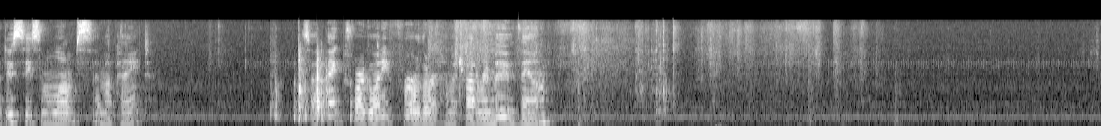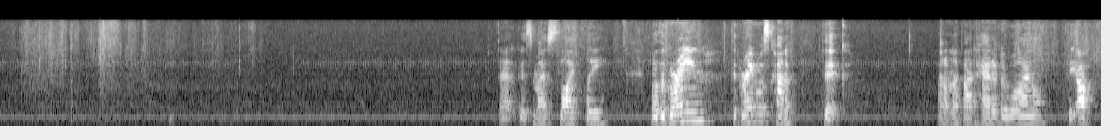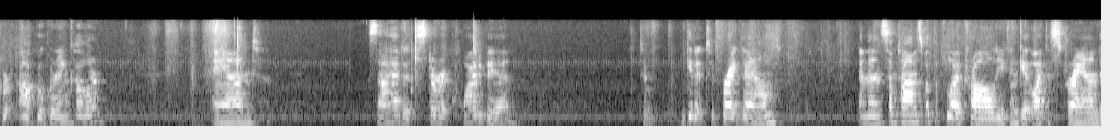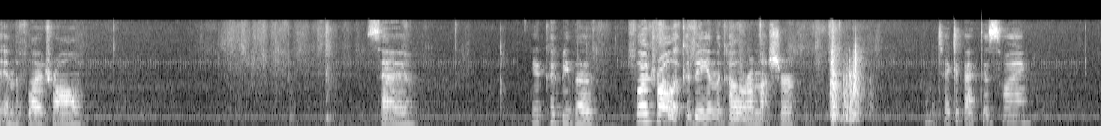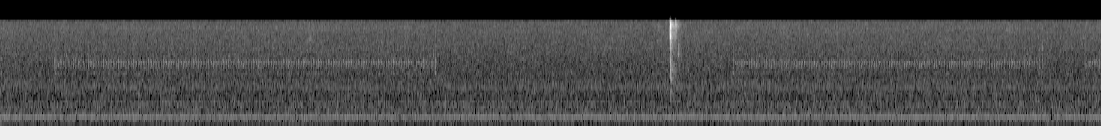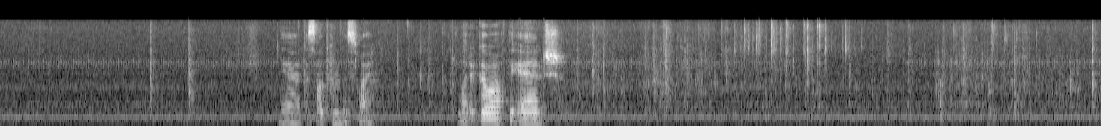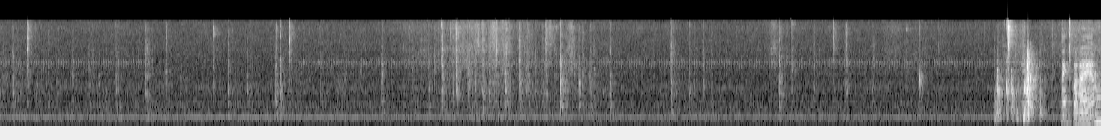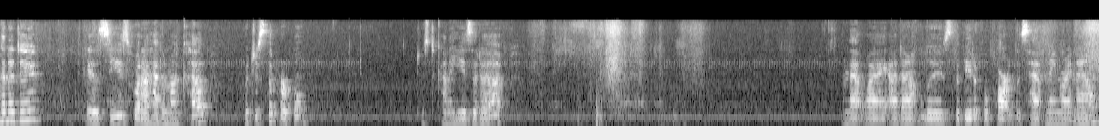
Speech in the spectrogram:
I do see some lumps in my paint. So I think before I go any further, I'm going to try to remove them. That is most likely, well the green, the green was kind of thick. I don't know if I'd had it a while the aqua, aqua green color. And so I had to stir it quite a bit to get it to break down. And then sometimes with the Floetrol, you can get like a strand in the Floetrol. So it could be the Floetrol, it could be in the color, I'm not sure. I'm going to take it back this way. I'll come this way. Let it go off the edge. I think what I am going to do is use what I have in my cup, which is the purple, just to kind of use it up. And that way I don't lose the beautiful part that's happening right now.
